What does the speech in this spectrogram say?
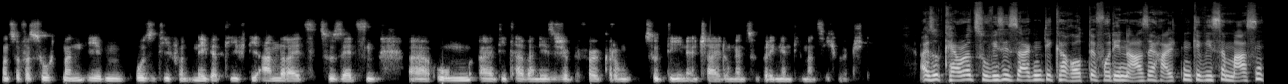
und so versucht man eben positiv und negativ die Anreize zu setzen, äh, um äh, die taiwanesische Bevölkerung zu den Entscheidungen zu bringen, die man sich wünscht. Also Carrot, so wie Sie sagen, die Karotte vor die Nase halten gewissermaßen.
